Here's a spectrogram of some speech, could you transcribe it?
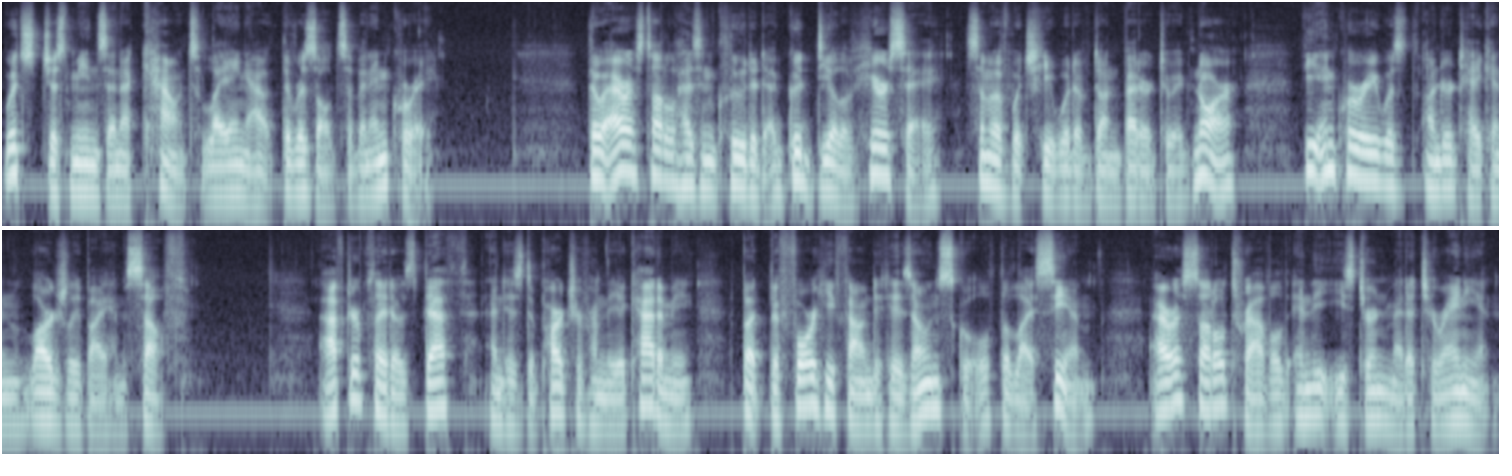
which just means an account laying out the results of an inquiry. Though Aristotle has included a good deal of hearsay, some of which he would have done better to ignore, the inquiry was undertaken largely by himself. After Plato's death and his departure from the academy, but before he founded his own school, the Lyceum, Aristotle traveled in the eastern Mediterranean.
